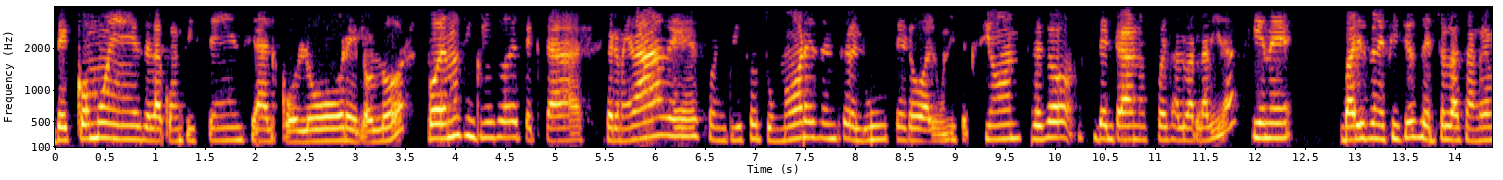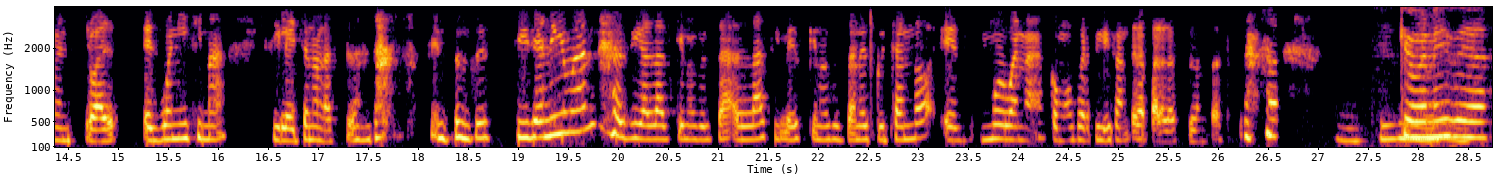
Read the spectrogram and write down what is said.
de cómo es, de la consistencia, el color, el olor, podemos incluso detectar enfermedades o incluso tumores dentro del útero, alguna infección. Eso de entrada nos puede salvar la vida. Tiene varios beneficios. De hecho, la sangre menstrual es buenísima si le echan a las plantas. Entonces, si se animan, así a las que nos están, las y les que nos están escuchando, es muy buena como fertilizante para las plantas. Sí, Qué buena idea.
